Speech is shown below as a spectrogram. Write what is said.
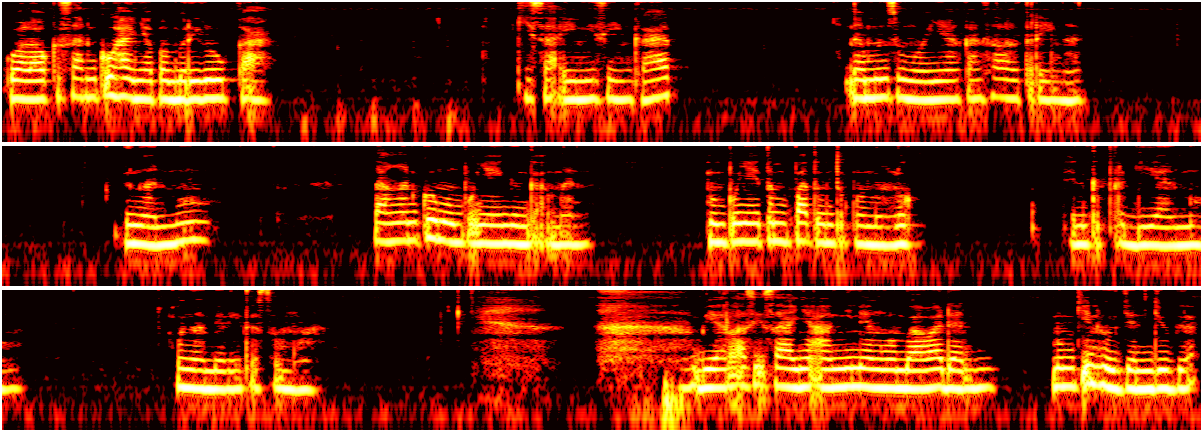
walau kesanku hanya pemberi luka. Kisah ini singkat, namun semuanya akan selalu teringat. Denganmu, tanganku mempunyai genggaman, mempunyai tempat untuk memeluk, dan kepergianmu mengambil itu semua biarlah sisanya angin yang membawa dan mungkin hujan juga.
